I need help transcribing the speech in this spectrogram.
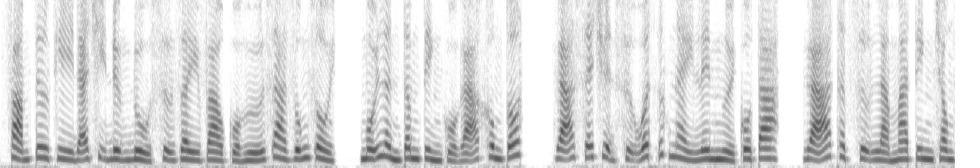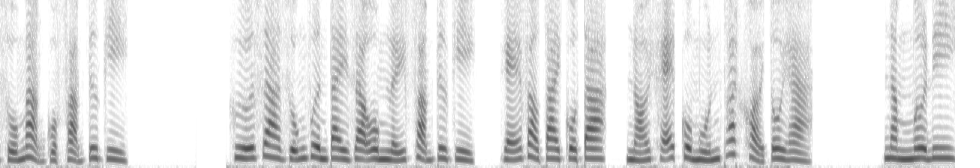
Phạm Tư Kỳ đã trị đựng đủ sự dày vào của hứa Gia Dũng rồi, mỗi lần tâm tình của gã không tốt, gã sẽ chuyện sự uất ức này lên người cô ta, gã thật sự là ma tinh trong số mạng của Phạm Tư Kỳ. Hứa Gia Dũng vươn tay ra ôm lấy Phạm Tư Kỳ, ghé vào tai cô ta, nói khẽ cô muốn thoát khỏi tôi à? Nằm mơ đi,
